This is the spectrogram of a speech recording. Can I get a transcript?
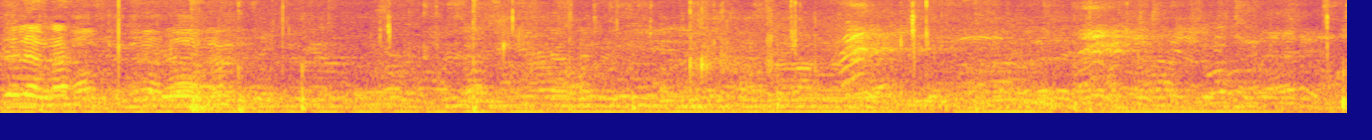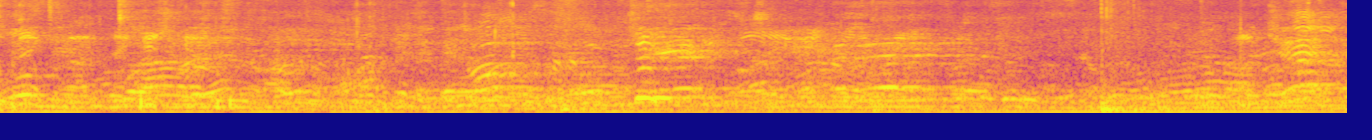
Gel hemen. Çık! Çık!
